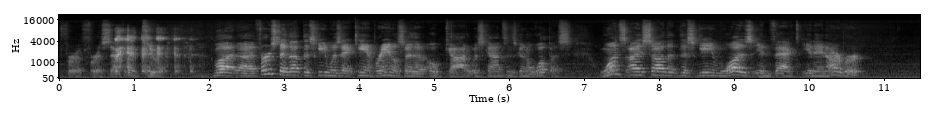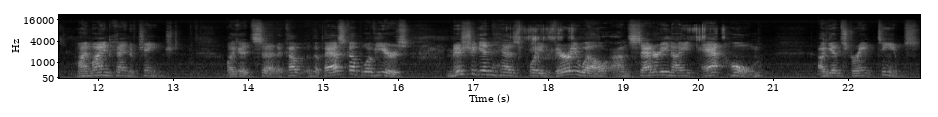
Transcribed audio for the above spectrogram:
for a, for a second or two. But uh, at first I thought this game was at Camp Randall, so I thought, oh God, Wisconsin's going to whoop us. Once I saw that this game was in fact in Ann Arbor, my mind kind of changed. Like I'd said, a couple, the past couple of years, Michigan has played very well on Saturday night at home against ranked teams.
